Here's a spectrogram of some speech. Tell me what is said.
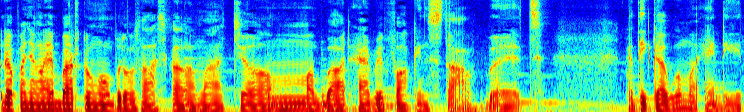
Udah panjang lebar tuh ngobrol salah segala macem about every fucking stuff but ketika gue mau edit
